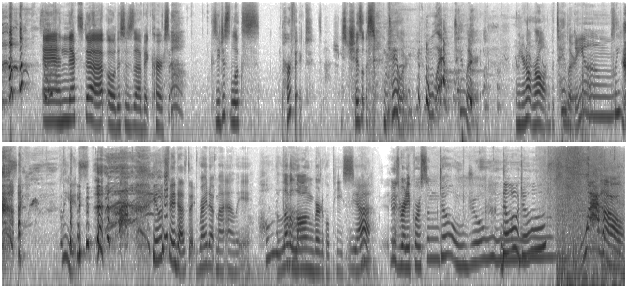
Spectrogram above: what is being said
and next up, oh, this is a bit cursed. Because he just looks perfect. He's chiseled. Taylor. what? Taylor. I mean, you're not wrong, but Taylor, Damn. please. Please. He looks fantastic. Right up my alley. Holy I love a long vertical piece. Yeah. Who's ready for some dojo? Dojo. Wow!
